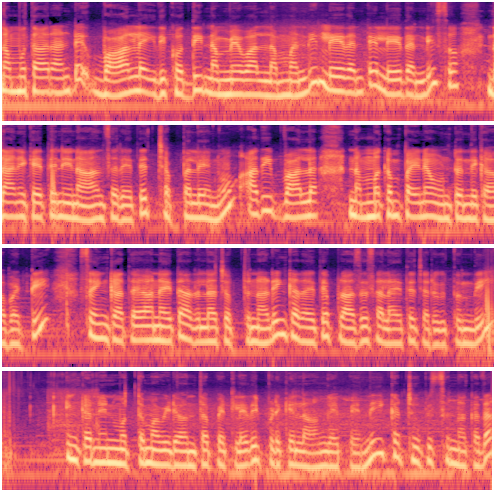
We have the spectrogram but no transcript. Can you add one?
నమ్ముతారా అంటే వాళ్ళ ఇది కొద్దీ నమ్మే వాళ్ళు నమ్మండి. లేదంటే లేదండి. సో దానికైతే నేను ఆన్సర్ అయితే చెప్పలేను. అది వాళ్ళ నమ్మకం పైన ఉంటుంది కాబట్టి. సో ఇంకా అతనైతే అదిలా చెప్తున్నాడు. ఇంకా అదైతే ప్రాసెస్ అలా అయితే జరుగుతుంది. ఇంకా నేను మొత్తం ఆ వీడియో అంతా పెట్టలేదు. ఇప్పటికే లాంగ్ అయిపోయింది. ఇక్కడ చూపిస్తున్నా కదా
